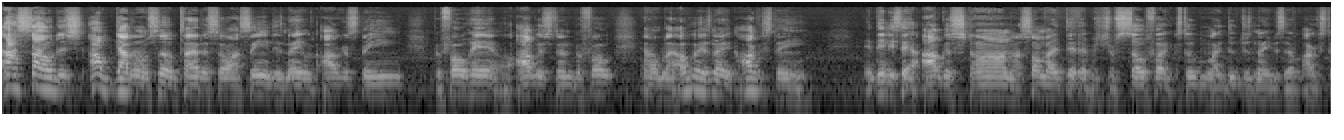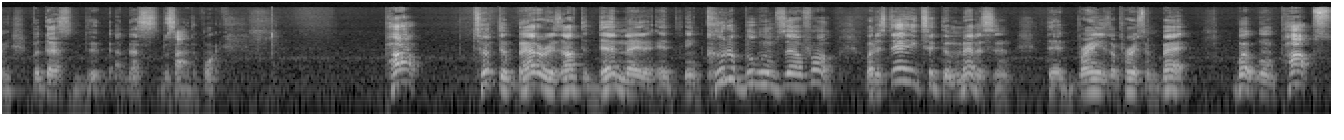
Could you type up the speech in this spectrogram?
I saw this, I got it on subtitles, so I seen his name was Augustine beforehand or Augustin before. And I'm like, okay, his name Augustine. And then he said Augustine or something like that, which was so fucking stupid. I'm like, dude, just name yourself Augustine. But that's that's beside the point. Pop took the batteries out the detonator and, and could have blew himself up. But instead he took the medicine that brings a person back. But when Pops,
